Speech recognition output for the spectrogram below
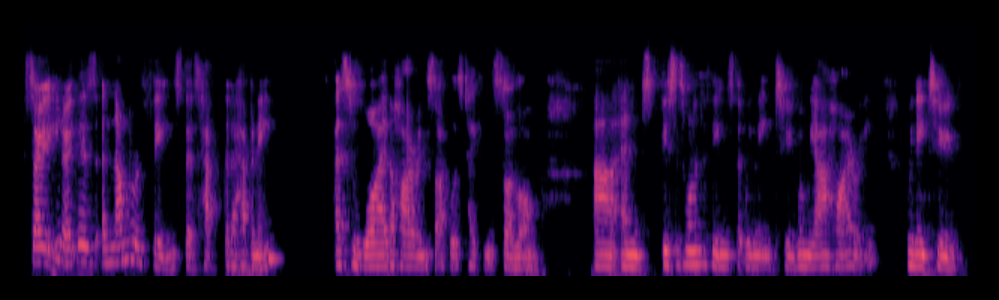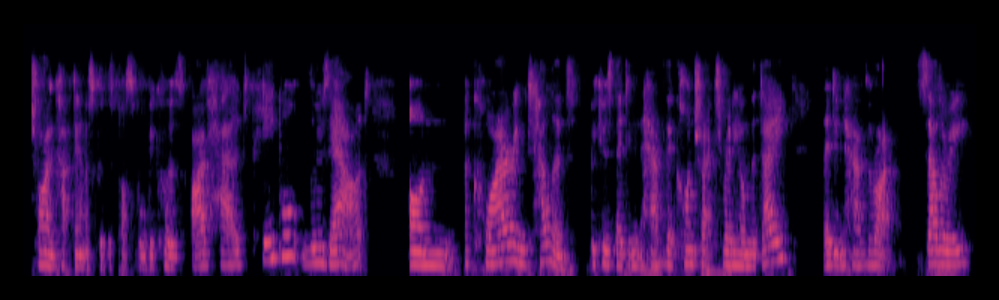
So, you know, there's a number of things that's that are happening as to why the hiring cycle is taking so long. Uh, and this is one of the things that we need to, when we are hiring, we need to try and cut down as quick as possible because I've had people lose out on acquiring talent because they didn't have their contracts ready on the day. They didn't have the right salary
